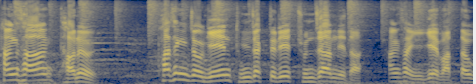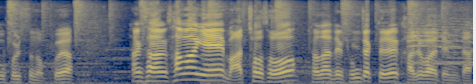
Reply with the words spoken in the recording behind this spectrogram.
항상 다른 파생적인 동작들이 존재합니다. 항상 이게 맞다고 볼 수는 없고요. 항상 상황에 맞춰서 변화된 동작들을 가져가야 됩니다.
